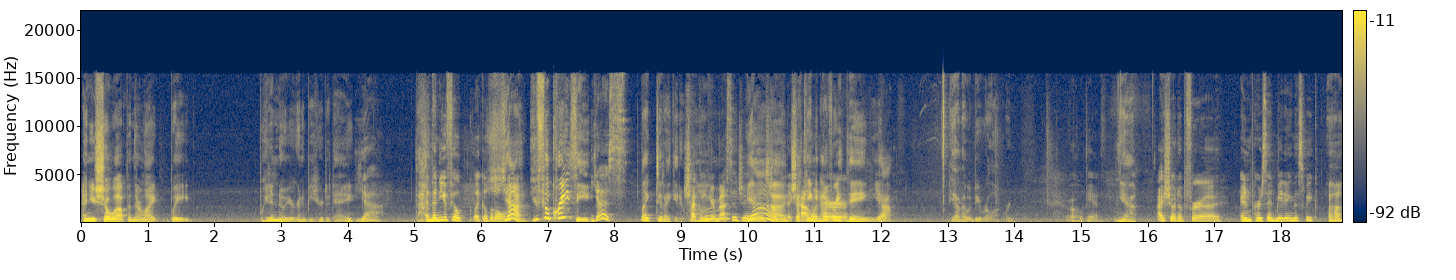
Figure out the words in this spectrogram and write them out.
and you show up, and they're like, "Wait, we didn't know you were going to be here today." Yeah. And then you feel like a little. Yeah, you feel crazy. Yes. Like, did I get it Checking wrong? your messages, Yeah, checking checking everything. Yep. Yeah, yeah, that would be real awkward. Oh, man. Yeah. I showed up for a in person meeting this week, Uh huh.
